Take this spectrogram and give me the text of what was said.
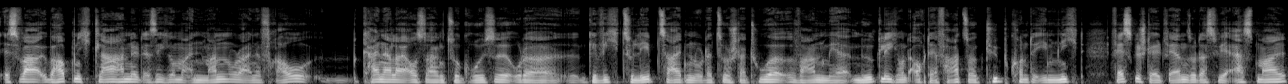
es war überhaupt nicht klar, handelt es sich um einen Mann oder eine Frau. Keinerlei Aussagen zur Größe oder Gewicht zu Lebzeiten oder zur Statur waren mehr möglich und auch der Fahrzeugtyp konnte eben nicht festgestellt werden, sodass wir erstmal,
